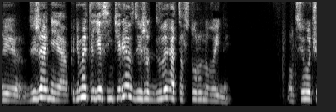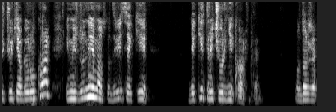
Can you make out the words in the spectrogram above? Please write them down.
І движення, понимаете, є інтерес двигатися в сторону війни. От всього чуть-чуть я беру карт, і між ними, от подивіться, які, які три чорні карти. От даже,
